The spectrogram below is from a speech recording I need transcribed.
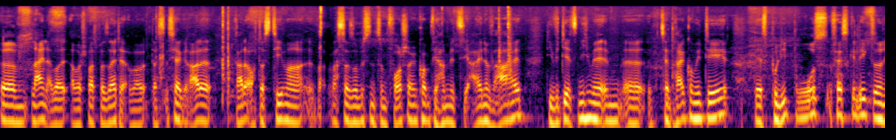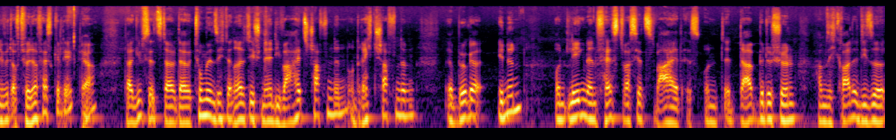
Ähm, nein, aber, aber Spaß beiseite. Aber das ist ja gerade gerade auch das Thema, was da so ein bisschen zum Vorschein kommt. Wir haben jetzt die eine Wahrheit, die wird jetzt nicht mehr im äh, Zentralkomitee des Politbüros festgelegt, sondern die wird auf Twitter festgelegt. Ja. Da gibt's jetzt, da, da tummeln sich dann relativ schnell die wahrheitsschaffenden und rechtsschaffenden äh, BürgerInnen und legen dann fest, was jetzt Wahrheit ist. Und äh, da, bitteschön, haben sich gerade diese,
